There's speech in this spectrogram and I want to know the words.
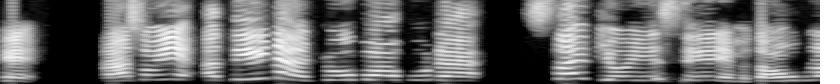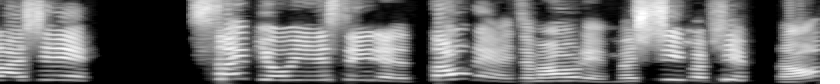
ဟဲ့ဒါဆိုရင်အသီးနှံတိုးပေါ်ဖို့တဲ့စိုက်ပျိုးရေးဆေးတွေမသုံးဘူးလားရှင့်စိုက်ပျိုးရေးဆေးတွေတောင်းတယ်ကျမတို့တွေမရှိမဖြစ်ဘူးနော်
